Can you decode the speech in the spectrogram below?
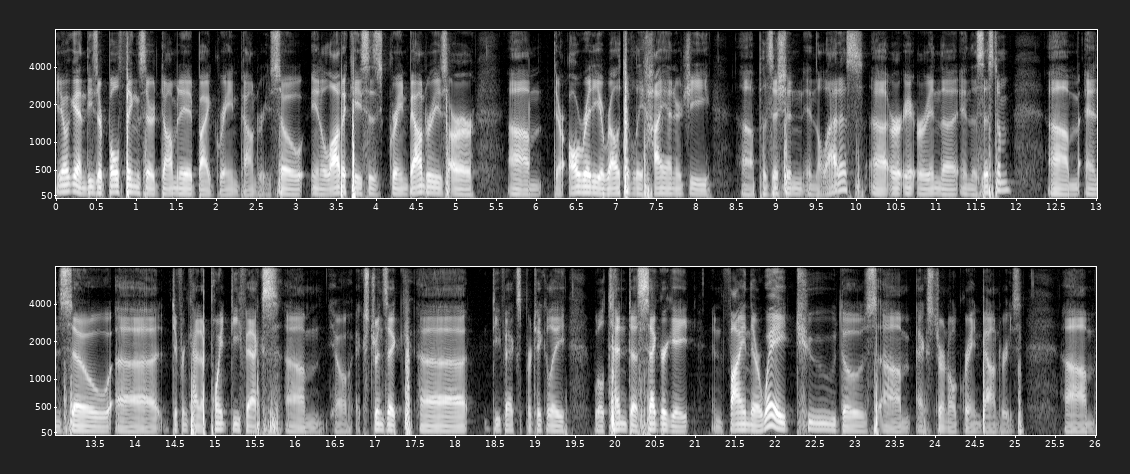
You know, again, these are both things that are dominated by grain boundaries. So in a lot of cases, grain boundaries are um, they're already a relatively high energy uh, position in the lattice uh, or, or in the in the system. Um, and so uh, different kind of point defects, um, you know, extrinsic uh, defects particularly, will tend to segregate and find their way to those um, external grain boundaries. Um,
